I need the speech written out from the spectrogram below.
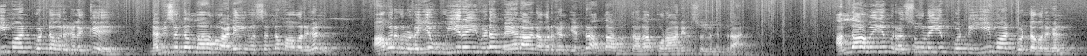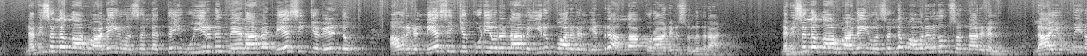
ஈமான் கொண்டவர்களுக்கு நபிசல்லாஹு அலை வசல்லம் அவர்கள் அவர்களுடைய உயிரை விட மேலானவர்கள் என்று அல்லாஹு தாலா குரானில் சொல்லுகின்றான். அல்லாஹையும் ரசூலையும் கொண்டு ஈமான் கொண்டவர்கள் நபிசல்லாஹு அலை வசல்லத்தை உயிரினும் மேலாக நேசிக்க வேண்டும். அவர்கள் நேசிக்கக்கூடியவர்களாக இருப்பார்கள் என்று அல்லாஹ் குரானில் சொல்லுகிறான். நபிசல்லாஹு அலை வசல்லம் அவர்களும் சொன்னார்கள் லா யுமின்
